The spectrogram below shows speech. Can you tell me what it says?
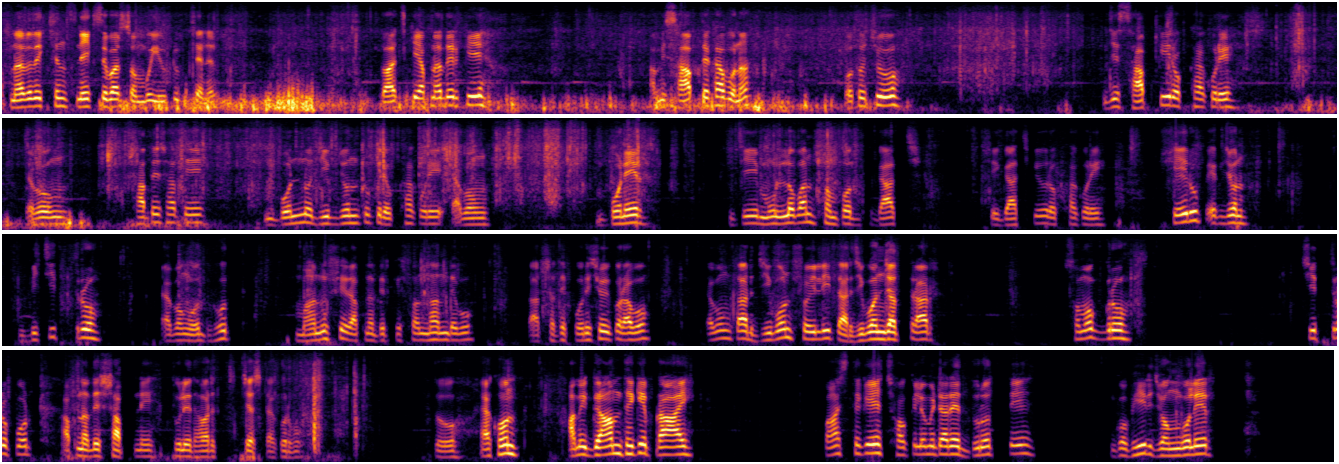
আপনারা দেখছেন snake saver Shambhu YouTube channel. তো আজকে আপনাদেরকে আমি সাপ দেখাবো না, অথচ যে সাপকে রক্ষা করে এবং সাথে সাথে বন্য জীবজন্তুকে রক্ষা করে এবং বনের যে মূল্যবান সম্পদ গাছ, সেই গাছকেও রক্ষা করে, সেইরূপ একজন বিচিত্র এবং অদ্ভুত মানুষের আপনাদেরকে সন্ধান দেব, তার সাথে পরিচয় করাবো এবং তার জীবনশৈলী, তার জীবনযাত্রার সমগ্র চিত্রপট আপনাদের সামনে তুলে ধরার চেষ্টা করব। তো এখন আমি গ্রাম থেকে প্রায় পাঁচ থেকে ছ কিলোমিটারের দূরত্বে গভীর জঙ্গলের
